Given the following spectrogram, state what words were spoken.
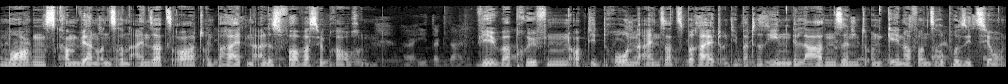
Morgens kommen wir an unseren Einsatzort und bereiten alles vor, was wir brauchen. Wir überprüfen, ob die Drohnen einsatzbereit und die Batterien geladen sind und gehen auf unsere Position.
